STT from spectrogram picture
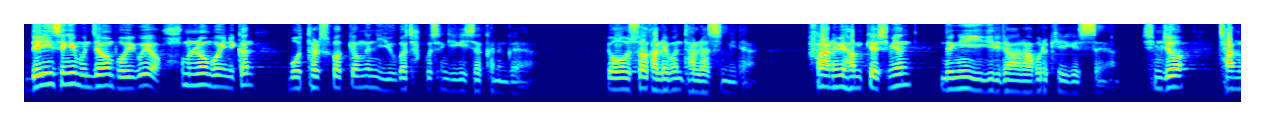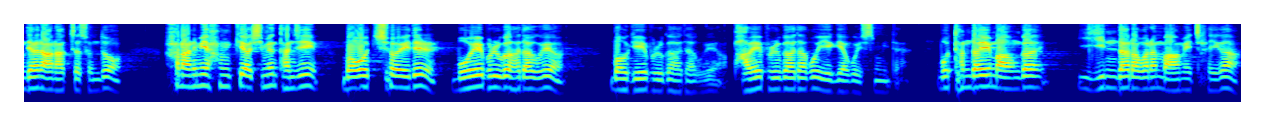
내 인생의 문제만 보이고요. 허물만 보이니까 못할 수밖에 없는 이유가 자꾸 생기기 시작하는 거야. 여호수아 갈렙은 달랐습니다. 하나님이 함께 하시면 능히 이기리라라고 이렇게 얘기했어요. 심지어 장대한 안악자손도 하나님이 함께 하시면 단지 먹어쳐야 될 뭐에 불과하다고요. 먹이에 불과하다고요. 밥에 불과하다고 얘기하고 있습니다. 못한다의 마음과 이긴다라고 하는 마음의 차이가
